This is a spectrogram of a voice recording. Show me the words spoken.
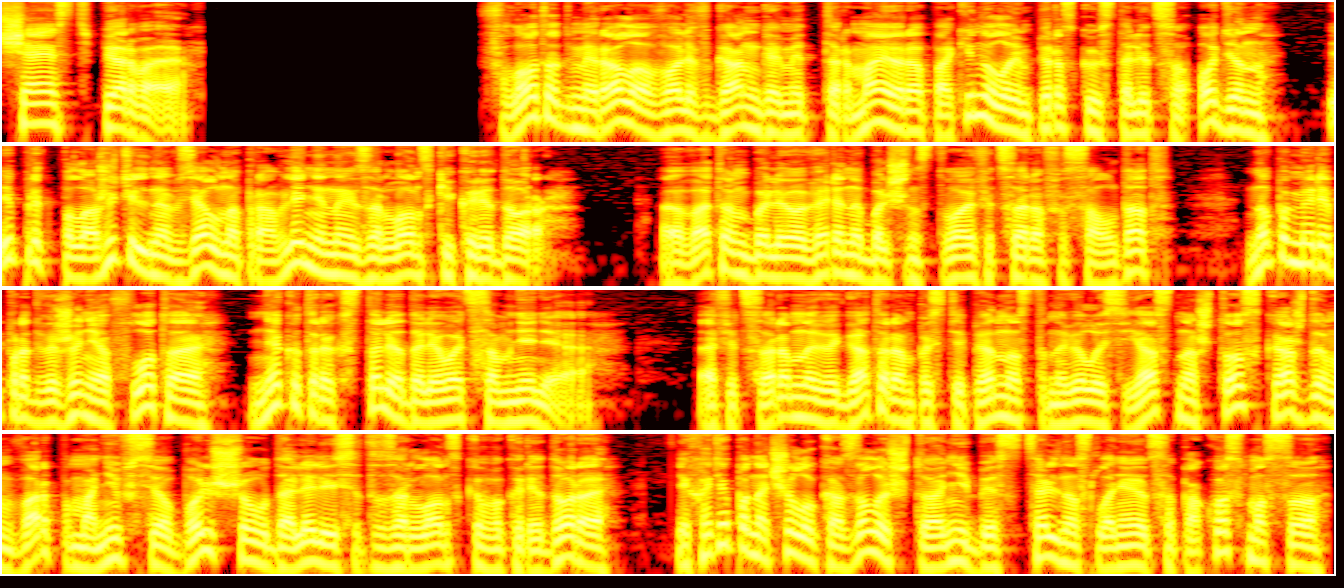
Часть первая. Флот адмирала Вольфганга Миттермайера покинул имперскую столицу Один и предположительно взял направление на Изерландский коридор. В этом были уверены большинство офицеров и солдат, но по мере продвижения флота некоторых стали одолевать сомнения. Офицерам-навигаторам постепенно становилось ясно, что с каждым варпом они все больше удалялись от Изерландского коридора, и хотя поначалу казалось, что они бесцельно слоняются по космосу,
